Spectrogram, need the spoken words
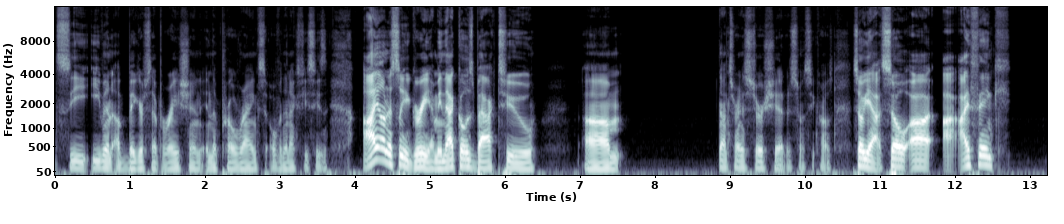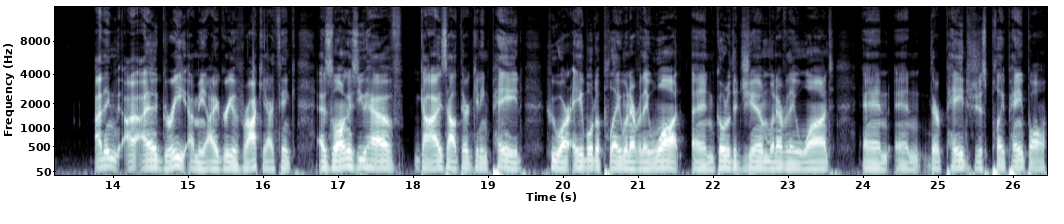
see even a bigger separation in the pro ranks over the next few seasons. I honestly agree. I mean, that goes back to, um, not trying to stir shit. I just want to see Carlos. So yeah, so uh, I think I think I, I, agree. I mean, I agree with Rocky. I think as long as you have guys out there getting paid who are able to play whenever they want and go to the gym whenever they want and and they're paid to just play paintball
